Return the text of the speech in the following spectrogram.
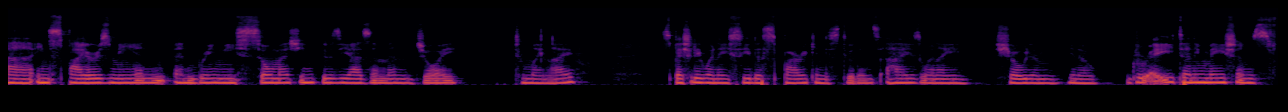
uh, inspires me and, and bring me so much enthusiasm and joy to my life, especially when I see the spark in the students' eyes when I show them, you know, great animations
